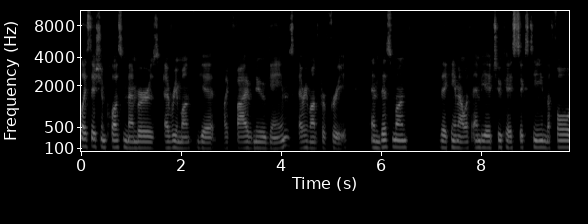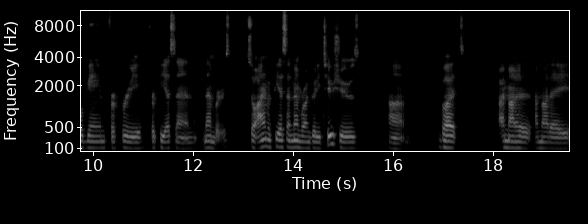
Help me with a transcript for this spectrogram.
PlayStation Plus members every month get like five new games every month for free. And this month, they came out with NBA 2K16, the full game for free for PSN members. So I am a PSN member on Goody Two Shoes, um, but I'm not a I'm not a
